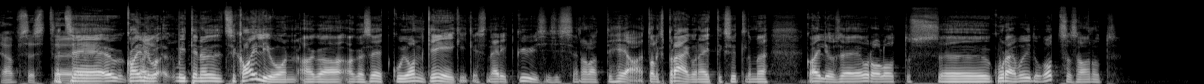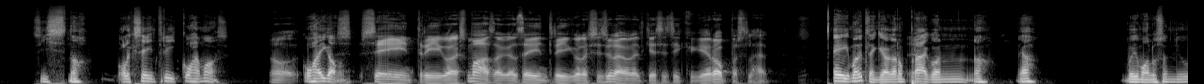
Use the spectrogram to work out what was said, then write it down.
jah, sest et see äh, Kalju Kal..., mitte nagu, et see Kalju on, aga, aga see, et kui on keegi, kes närib küüsi, siis see on alati hea, et oleks praegu näiteks ütleme, Kalju see eurolootus äh, Kure võiduga otsa saanud, siis noh, oleks see intriig kohe maas no,. kohe igavam. see intriig oleks maas, aga see intriig oleks siis üleval, et kes siis ikkagi Euroopasse läheb. ei, ma ütlengi, aga noh, praegu on noh, jah võimalus on ju,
